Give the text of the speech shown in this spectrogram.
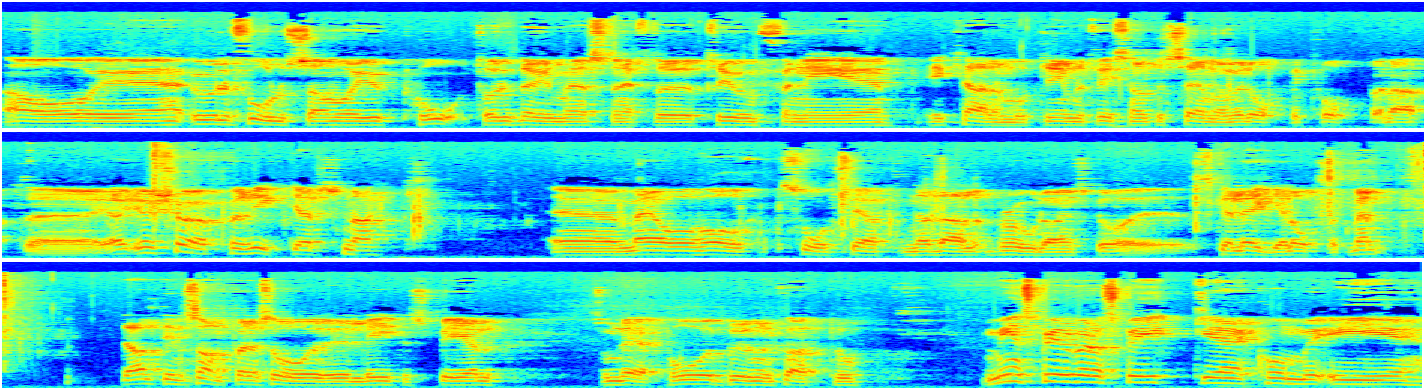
Ja, och uh, Ulf Olsson var ju påtagligt nöjd med hästen efter triumfen i, i Kalmar. Rimligtvis har han inte sämre med lopp i kroppen. Att, uh, jag, jag köper Rickards snack. Uh, men jag har svårt att se att Nadal Broline ska, ska lägga loppet. Men det är alltid intressant för det är så lite spel som det är på Bruno Quattro. Min spelvärda spik eh, kommer i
